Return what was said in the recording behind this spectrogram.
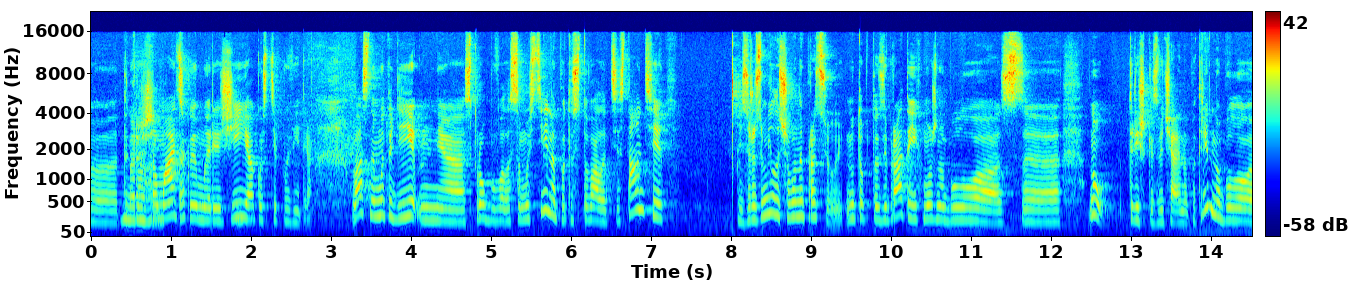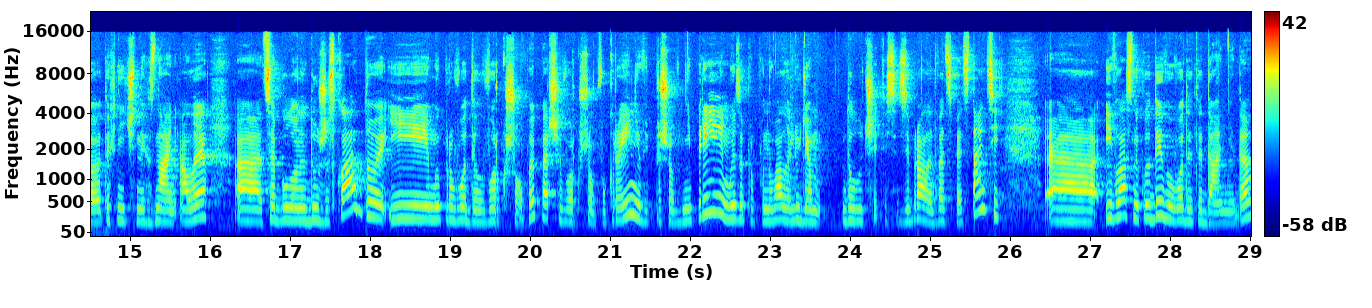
е, Мережі, громадської мережі якості повітря. Власне, ми тоді е, спробували самостійно, потестували ці станції. І зрозуміли, що вони працюють. Ну тобто зібрати їх можна було з е, ну. Трішки, звичайно, потрібно було технічних знань, але е, це було не дуже складно. І ми проводили воркшопи. Перший воркшоп в Україні пройшов в Дніпрі. і Ми запропонували людям долучитися. Зібрали 25 станцій. Е, і, власне, куди виводити дані? Да?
